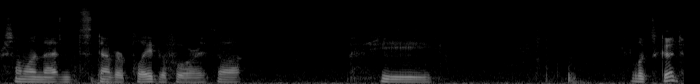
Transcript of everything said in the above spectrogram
for someone that's never played before, I thought he looked good.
